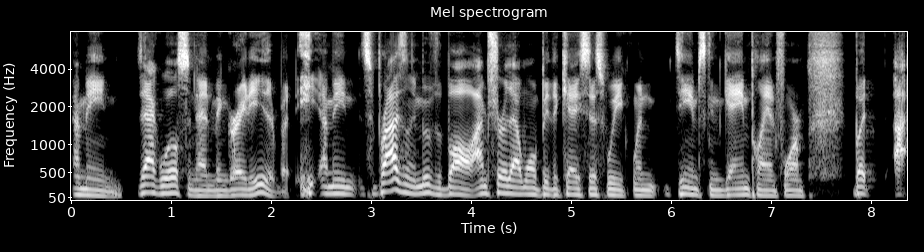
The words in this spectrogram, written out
I mean, Zach Wilson hadn't been great either, but he, I mean, surprisingly moved the ball. I'm sure that won't be the case this week when teams can game plan for him. But I,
